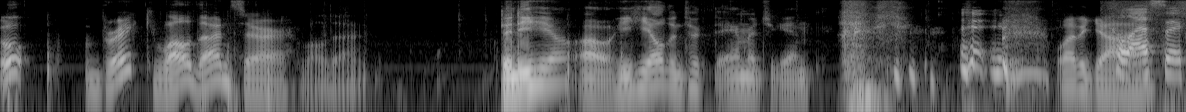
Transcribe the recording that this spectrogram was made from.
Oh, brick. Well done, sir. Well done. Did he heal? Oh, he healed and took damage again. What a guy. Classic.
